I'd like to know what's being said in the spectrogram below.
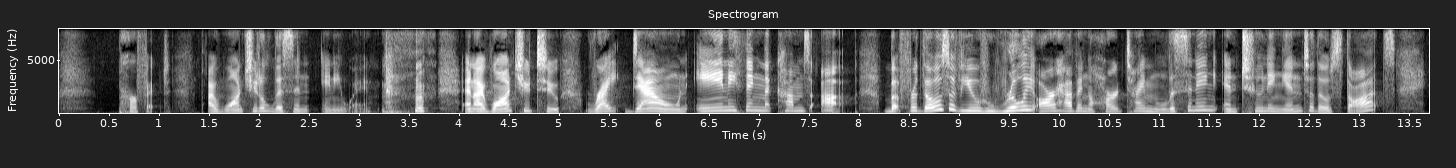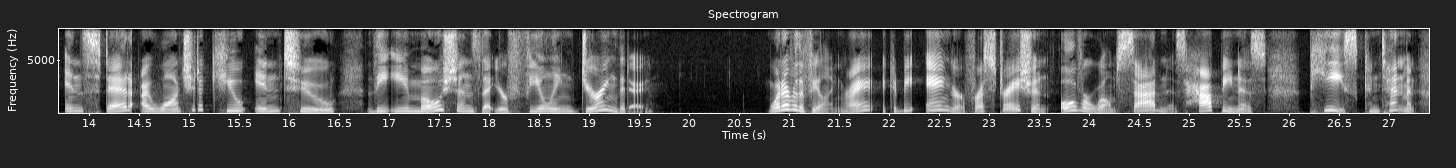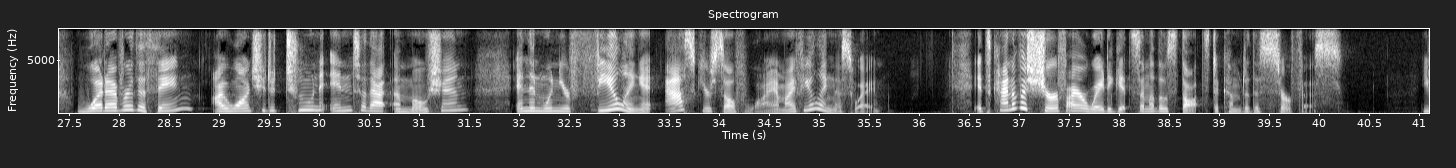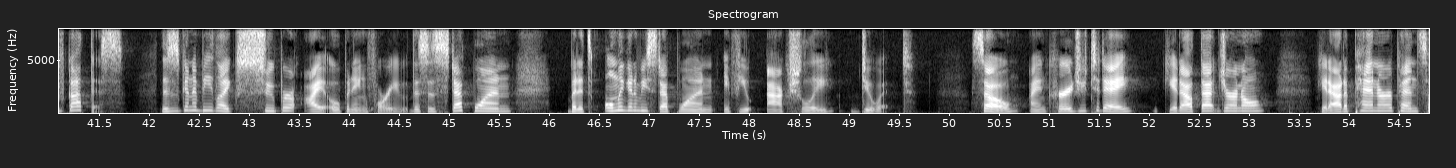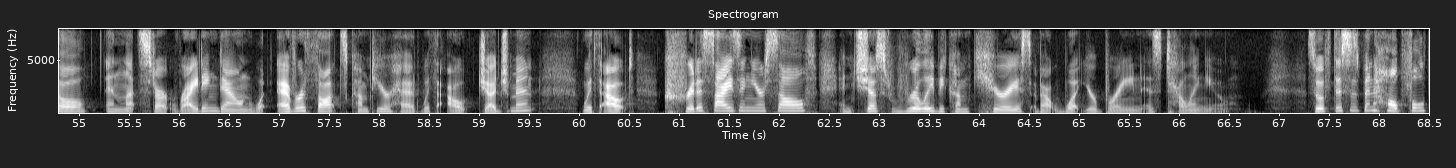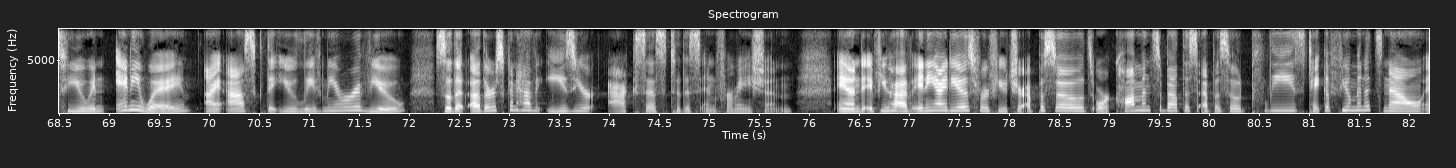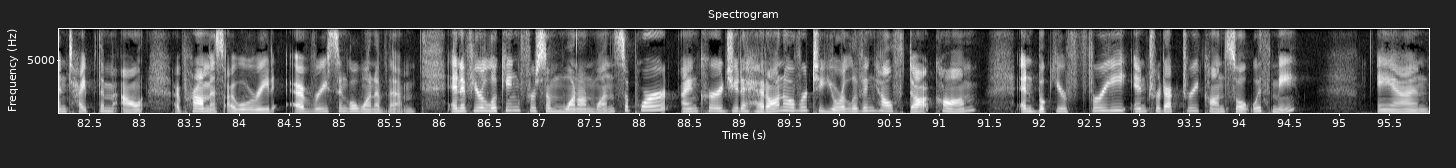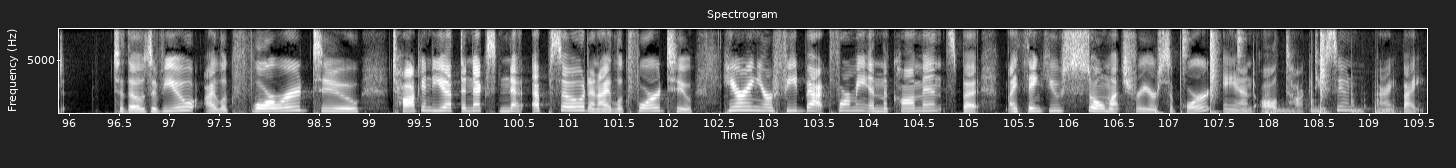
Perfect. I want you to listen anyway. and I want you to write down anything that comes up. But for those of you who really are having a hard time listening and tuning into those thoughts, instead, I want you to cue into the emotions that you're feeling during the day. Whatever the feeling, right? It could be anger, frustration, overwhelm, sadness, happiness, peace, contentment. Whatever the thing, I want you to tune into that emotion. And then when you're feeling it, ask yourself, why am I feeling this way? It's kind of a surefire way to get some of those thoughts to come to the surface. You've got this. This is going to be like super eye opening for you. This is step one, but it's only going to be step one if you actually do it. So I encourage you today get out that journal, get out a pen or a pencil, and let's start writing down whatever thoughts come to your head without judgment, without criticizing yourself, and just really become curious about what your brain is telling you. So, if this has been helpful to you in any way, I ask that you leave me a review so that others can have easier access to this information. And if you have any ideas for future episodes or comments about this episode, please take a few minutes now and type them out. I promise I will read every single one of them. And if you're looking for some one on one support, I encourage you to head on over to yourlivinghealth.com and book your free introductory consult with me. And to those of you. I look forward to talking to you at the next ne- episode, and I look forward to hearing your feedback for me in the comments. But I thank you so much for your support, and I'll talk to you soon. All right, bye.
